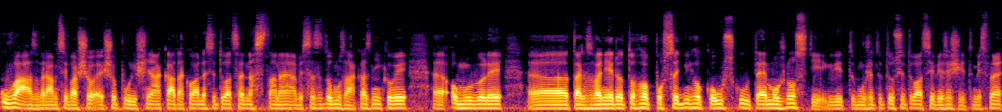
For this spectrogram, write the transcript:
u vás v rámci vašeho e-shopu, když nějaká taková situace nastane, abyste se tomu zákazníkovi eh, omluvili eh, takzvaně do toho posledního kousku té možnosti, kdy můžete tu situaci vyřešit. My jsme,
